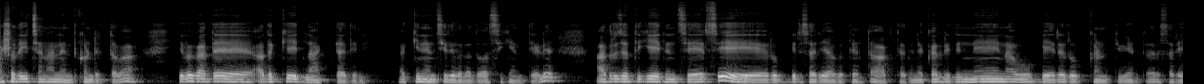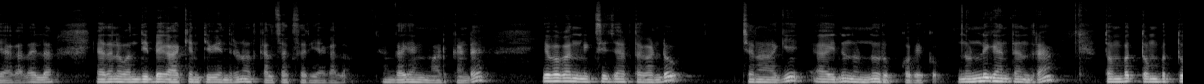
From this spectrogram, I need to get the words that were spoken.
ಅಷ್ಟೊತ್ತಿಗೆ ಚೆನ್ನಾಗಿ ನೆಂದ್ಕೊಂಡಿರ್ತಾವ. ಇವಾಗ ಅದೇ, ಅದಕ್ಕೆ ಇದನ್ನ ಹಾಕ್ತಾಯಿದ್ದೀನಿ ಅಕ್ಕಿ ನೆನೆಸಿದ್ದೀವಲ್ಲ ದೋಸೆಗೆ ಅಂತೇಳಿ, ಅದ್ರ ಜೊತೆಗೆ ಇದನ್ನು ಸೇರಿಸಿ ರುಬ್ಬಿರಿ ಸರಿಯಾಗುತ್ತೆ ಅಂತ ಹಾಕ್ತಾಯಿದ್ದೀನಿ ಯಾಕಂದರೆ ಇದನ್ನೇ ನಾವು ಬೇರೆ ರುಬ್ಕೊಂತೀವಿ ಅಂತಂದರೆ ಸರಿಯಾಗಲ್ಲ. ಇಲ್ಲ ಯಾವುದನ್ನು ಒಂದು ದಿಬ್ಬೆಗೆ ಹಾಕ್ಯಂತೀವಿ ಅಂದ್ರೂ ಅದು ಕಲ್ಸೋಕ್ಕೆ ಸರಿಯಾಗಲ್ಲ. ಹಾಗಾಗಿ ಹಂಗೆ ಮಾಡ್ಕೊಂಡೆ. ಇವಾಗ ಒಂದು ಮಿಕ್ಸಿ ಜಾರ್ ತಗೊಂಡು ಚೆನ್ನಾಗಿ ಇದು ನುಣ್ಣು ರುಬ್ಕೋಬೇಕು. ನುಣ್ಣಿಗೆ ಅಂತಂದರೆ ತೊಂಬತ್ತೊಂಬತ್ತು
